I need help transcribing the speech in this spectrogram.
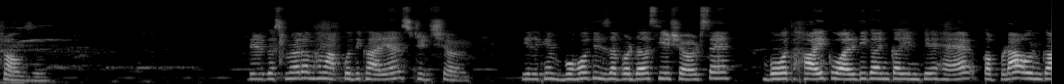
trouser डेढ़ कस्टमर अब हम आपको दिखा रहे हैं स्टिच शर्ट ये देखें, बहुत ही ज़बरदस्त ये शर्ट्स हैं। बहुत हाई क्वालिटी का इनका, इनके है कपड़ा और इनका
